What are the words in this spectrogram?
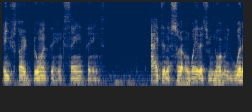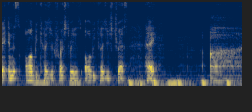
and you start doing things, saying things, acting a certain way that you normally wouldn't, and it's all because you're frustrated. It's all because you're stressed. Hey, uh,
